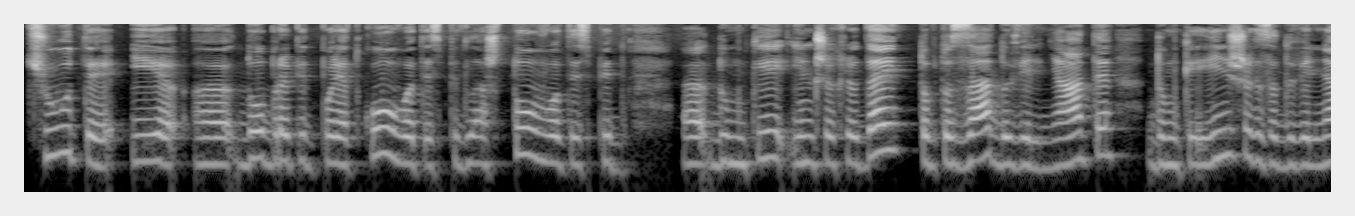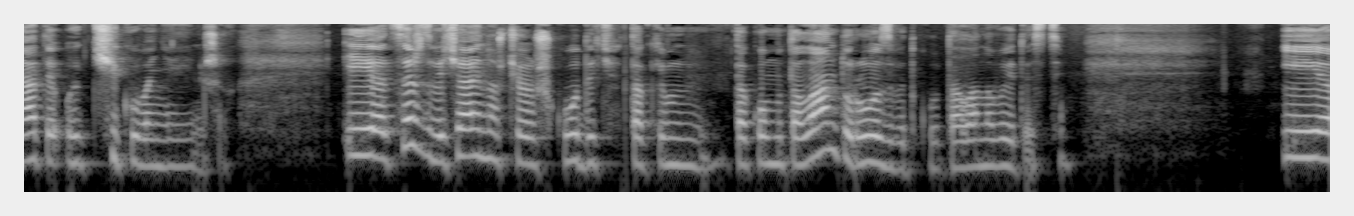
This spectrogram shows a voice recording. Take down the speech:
чути і е, добре підпорядковуватись, підлаштовуватись під е, думки інших людей, тобто задовільняти думки інших, задовільняти очікування інших. І це ж, звичайно, що шкодить таким, такому таланту, розвитку талановитості. І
